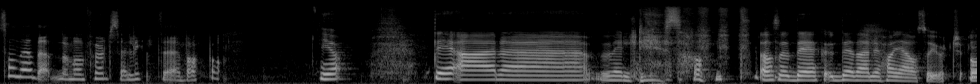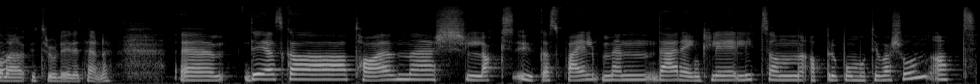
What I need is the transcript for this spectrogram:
sånn er det når man føler seg litt eh, bakpå. Ja. Det er eh, veldig sant. Altså, det, det der har jeg også gjort, og det er utrolig irriterende. Eh, det jeg skal ta en eh, slags ukas feil, men det er egentlig litt sånn apropos motivasjon, at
